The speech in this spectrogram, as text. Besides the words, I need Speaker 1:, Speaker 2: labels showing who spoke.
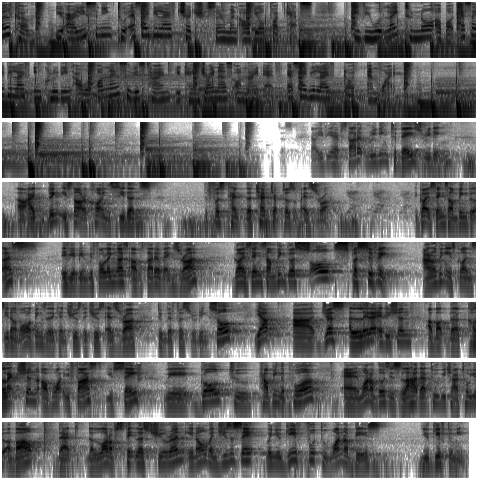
Speaker 1: Welcome. You are listening to SIB Life Church Sermon Audio Podcast. If you would like to know about SIB Life, including our online service time, you can join us online at siblife.my.
Speaker 2: Now, if you have started reading today's reading, uh, I think it's not a coincidence. The first ten, the ten chapters of Ezra.
Speaker 3: Yeah, yeah, yeah.
Speaker 2: God is saying something to us. If you've been following us, our study of Ezra, God is saying something to us so specific. I don't think it's coincidence. Of all the things that they can choose, they choose Ezra to be the first reading. So, yep, uh, just a little addition about the collection of what we fast, you save. We go to helping the poor. And one of those is Lahad Datu, which I told you about, that the lot of stateless children, you know, when Jesus said, when you give food to one of these, you give to me.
